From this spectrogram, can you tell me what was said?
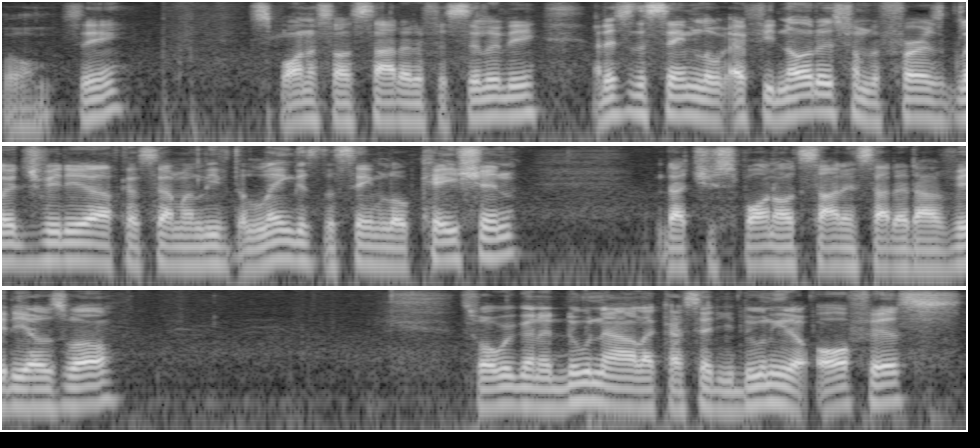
Boom. See? Spawn us outside of the facility. And this is the same look. If you notice from the first glitch video, like I said, I'm gonna leave the link. It's the same location that you spawn outside inside of that video as well. So what we're gonna do now, like I said, you do need an office.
